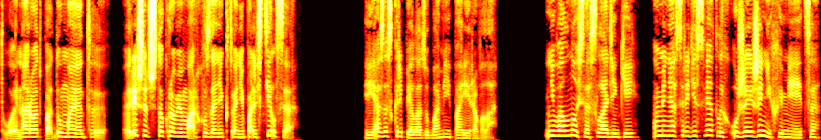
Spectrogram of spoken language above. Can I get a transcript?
Твой народ подумает, э, решит, что кроме Мархуза никто не польстился». Я заскрипела зубами и парировала. «Не волнуйся, сладенький, у меня среди светлых уже и жених имеется.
